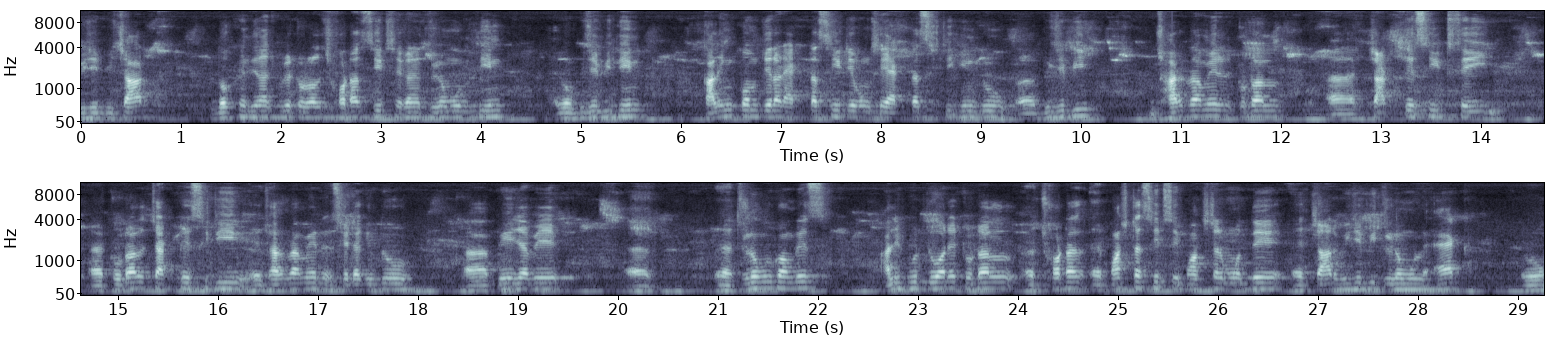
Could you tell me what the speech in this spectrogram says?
বিজেপি চার, দক্ষিণ দিনাজপুরে টোটাল ছটা সিট সেখানে তৃণমূল তিন এবং বিজেপি তিন। কালিম্পং জেলার একটা সিট এবং সেই একটা সিটই কিন্তু বিজেপি। ঝাড়গ্রামের টোটাল চারটে সিট সেই টোটাল চারটে সিটি ঝাড়গ্রামের, সেটা কিন্তু পেয়ে যাবে তৃণমূল কংগ্রেস। আলিপুরদুয়ারে টোটাল ছটা পাঁচটা সিট সেই পাঁচটার মধ্যে চার বিজেপি, তৃণমূল এক এবং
